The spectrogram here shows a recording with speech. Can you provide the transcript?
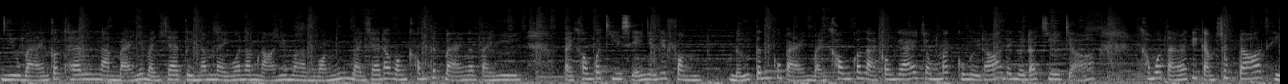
Nhiều bạn có thể làm bạn với bạn trai từ năm này qua năm nọ nhưng mà vẫn, bạn trai đó vẫn không thích bạn là tại vì bạn không có chia sẻ những cái phần nữ tính của bạn bạn không có là con gái trong mắt của người đó để người đó chia chở. Không có tạo ra cái cảm xúc đó thì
